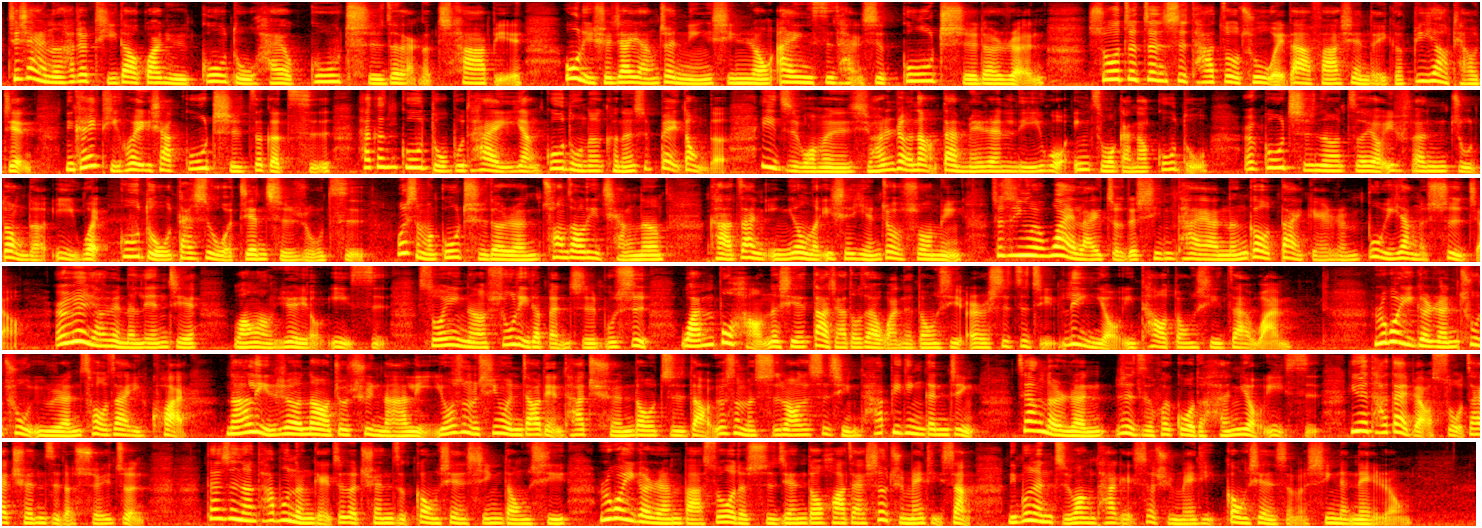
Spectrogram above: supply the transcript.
接下来呢，他就提到关于孤独。还有孤驰这两个差别。物理学家杨振宁形容爱因斯坦是孤驰的人，说这正是他做出伟大发现的一个必要条件。你可以体会一下“孤驰”这个词，它跟孤独。不太一样。孤独。呢，可能是被动的，意指我们喜欢热闹，但没人理我，因此我感到孤独；而孤驰呢，则有一份主动的意味。孤独，但是我坚持如此。为什么孤持的人创造力强呢？卡赞引用了一些研究说明，这是因为外来者的心态啊，能够带给人不一样的视角，而越遥远的连接往往越有意思。所以呢，书里的本质不是玩不好那些大家都在玩的东西，而是自己另有一套东西在玩。如果一个人处处与人凑在一块，哪里热闹就去哪里，有什么新闻焦点他全都知道，有什么时髦的事情他必定跟进。这样的人日子会过得很有意思，因为他代表所在圈子的水准。但是呢，他不能给这个圈子贡献新东西。如果一个人把所有的时间都花在社群媒体上，你不能指望他给社群媒体贡献什么新的内容。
